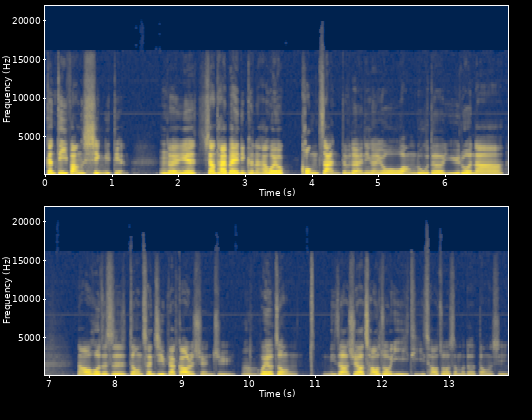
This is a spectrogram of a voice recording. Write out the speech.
更地方性一点，嗯、对，因为像台北，你可能还会有空战，对不对？你可能有网络的舆论啊，然后或者是这种成绩比较高的选举，嗯、会有这种你知道需要操作议题、操作什么的东西。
